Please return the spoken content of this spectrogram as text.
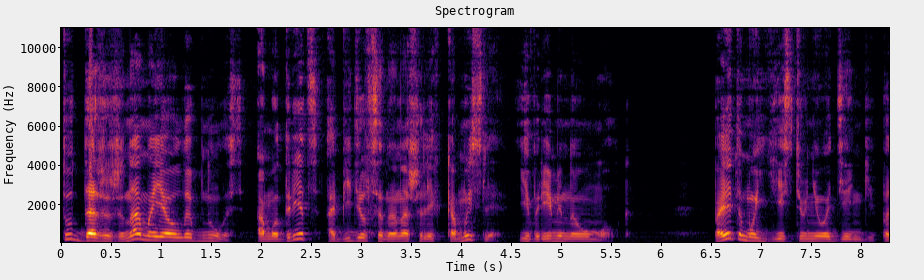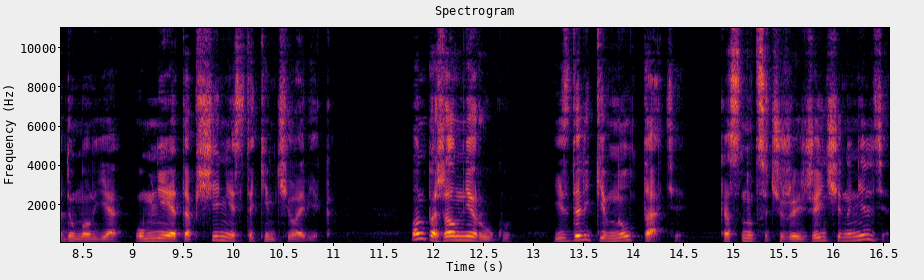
Тут даже жена моя улыбнулась, а мудрец обиделся на наше легкомыслие и временно умолк. Поэтому есть у него деньги, подумал я, умнее от общения с таким человеком. Он пожал мне руку, издали кивнул Тате. Коснуться чужой женщины нельзя.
